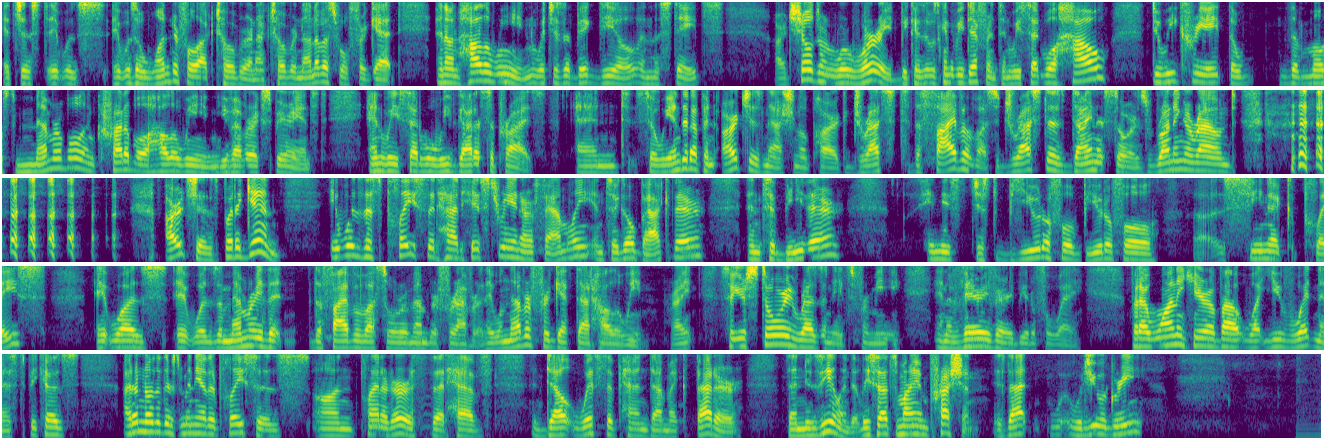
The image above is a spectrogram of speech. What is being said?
It just it was it was a wonderful October, and October none of us will forget. And on Halloween, which is a big deal in the states, our children were worried because it was going to be different, and we said, "Well, how do we create the the most memorable, incredible Halloween you've ever experienced. And we said, well, we've got a surprise. And so we ended up in Arches National Park, dressed, the five of us, dressed as dinosaurs, running around Arches. But again, it was this place that had history in our family. And to go back there and to be there in this just beautiful, beautiful, uh, scenic place it was it was a memory that the five of us will remember forever. They will never forget that Halloween, right? So your story resonates for me in a very very beautiful way. But I want to hear about what you've witnessed because I don't know that there's many other places on planet Earth that have dealt with the pandemic better than New Zealand. At least that's my impression. Is that would you agree?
